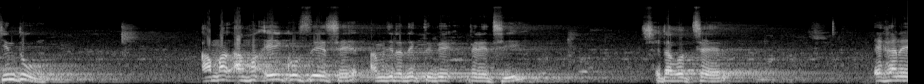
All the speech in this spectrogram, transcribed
কিন্তু আমার আমার এই কোর্সে এসে আমি যেটা দেখতে পেরেছি, সেটা হচ্ছে এখানে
